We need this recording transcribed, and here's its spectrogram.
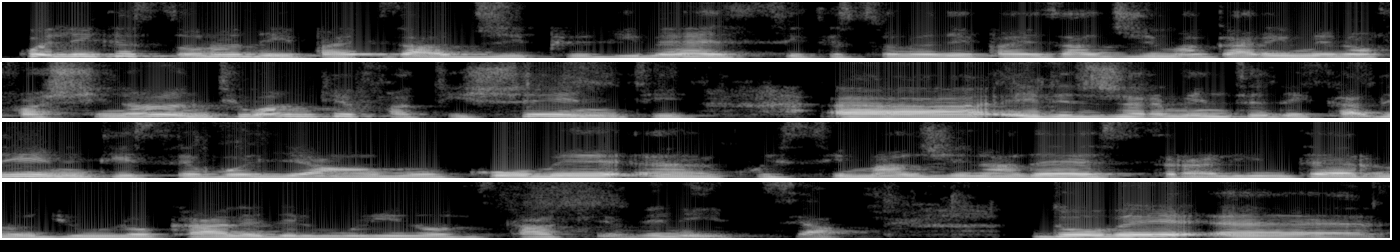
quelli che sono dei paesaggi più dimessi, che sono dei paesaggi magari meno affascinanti o anche fatiscenti eh, e leggermente decadenti, se vogliamo, come eh, questa immagine a destra all'interno di un locale del Mulino Sacchi a Venezia, dove eh,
